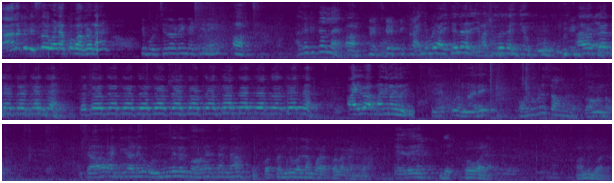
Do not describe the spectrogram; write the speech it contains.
കാലൊക്കെ മിസ്സാവാണെ അപ്പൊ പറഞ്ഞോണേ. പിടിച്ചതെവിടെയും കെട്ടിനെ ആ അകറ്റിട്ടല്ലേ ആ അതിന് പോയി അയക്കല്ലേ മഷൂദ കഴിക്കും അയ്യോ മതി മതി മതി തേപ്പ് വന്നാൽ ഒന്നുകൂടി സ്ട്രോങ് ഉണ്ടോ സ്ട്രോങ് ഉണ്ടാവും ഉഷാറാക്കിക്കാട് ഒന്നിനൊരു കുറവ് വരുത്തണ്ട മുപ്പത്തഞ്ച് കൊല്ലം പഴക്കമുള്ള കണക ഏത് ഇപ്പോ പോരാ ഒന്നും പോരാ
